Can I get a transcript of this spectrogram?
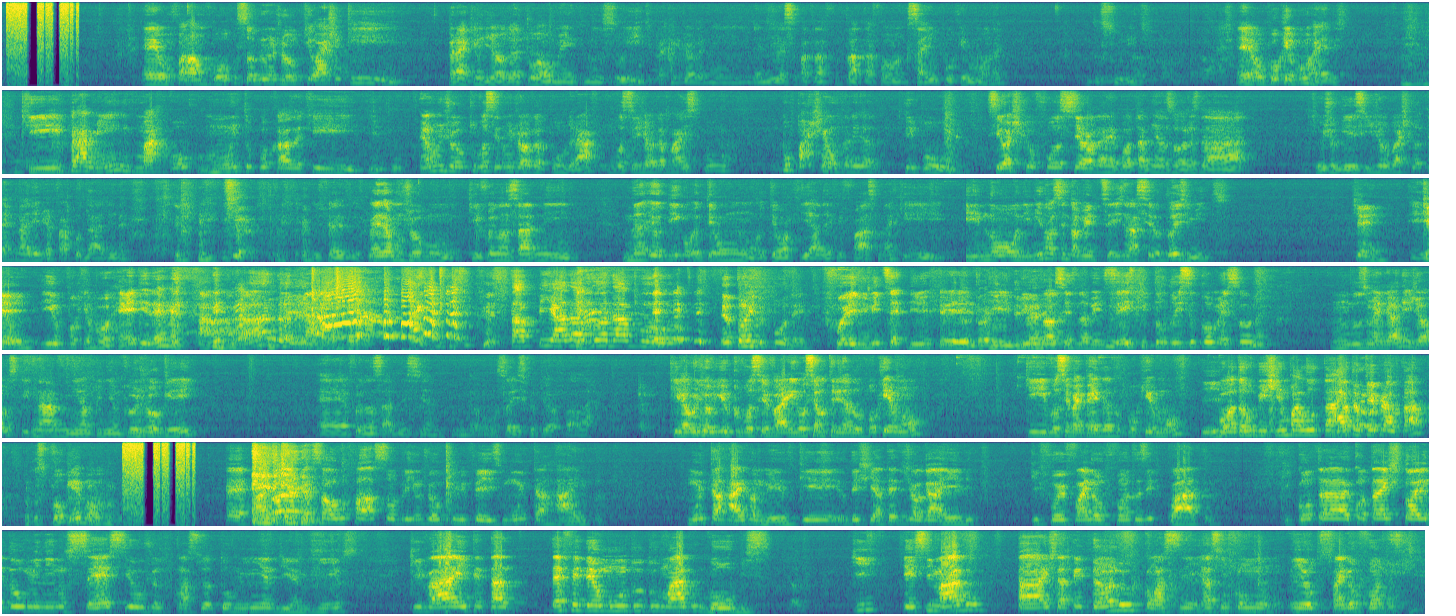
É, eu vou falar um pouco sobre um jogo que eu acho que, pra quem joga atualmente no Switch, pra quem joga em, em diversas plata- plataformas que saiu o Pokémon, né? Do Switch. É o Pokémon Red. Que pra mim marcou muito por causa que, tipo, é um jogo que você não joga por gráfico, você joga mais por, por paixão, tá ligado? Tipo, se eu acho que eu fosse jogar e botar minhas horas da. que eu joguei esse jogo, acho que eu terminaria minha faculdade, né? Mas é um jogo que foi lançado em. na- eu digo, eu tenho, um, eu tenho uma piada que faço, né? Que. E no, em 1996 nasceram dois mitos. Quem? Eu Quem? E o Pokémon Red, né? Ah, danada. tá piada boa da boa. Eu tô rindo por dentro. Foi em 27 de fevereiro de rindo de 1996 que tudo isso começou, né? Um dos melhores jogos que, na minha opinião, que eu joguei é, foi lançado nesse ano. Então, só isso que eu tenho a falar. Que é um joguinho que você vai, você é um treinador Pokémon, que você vai pegando Pokémon, E? bota o bichinho pra lutar. Bota o que pra lutar? Os Pokémon. É, agora pessoal, eu vou falar sobre um jogo que me fez muita raiva. Muita raiva mesmo, que eu deixei até de jogar ele, que foi Final Fantasy IV. Que conta, conta a história do menino Cécio junto com a sua turminha de amiguinhos, que vai tentar defender o mundo do mago Golbis. Que esse mago tá, está tentando, com assim, assim como em outros Final Fantasy,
